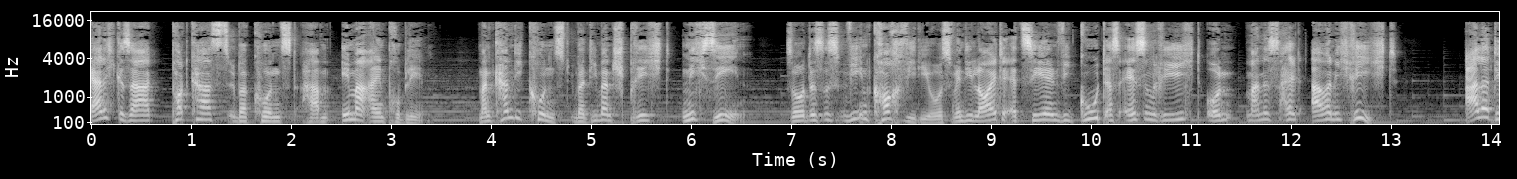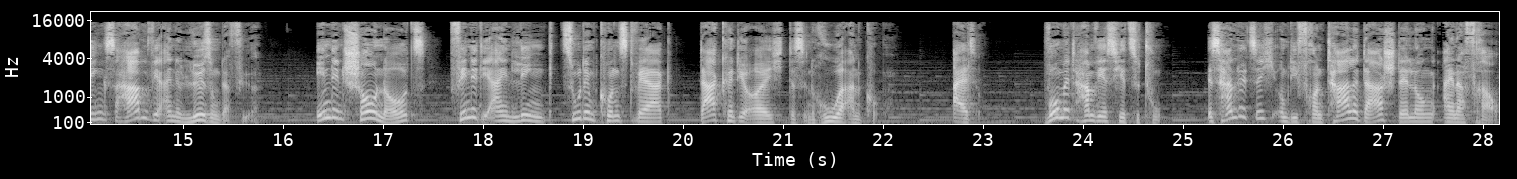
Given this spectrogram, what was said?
Ehrlich gesagt, Podcasts über Kunst haben immer ein Problem. Man kann die Kunst, über die man spricht, nicht sehen. So, das ist wie in Kochvideos, wenn die Leute erzählen, wie gut das Essen riecht und man es halt aber nicht riecht. Allerdings haben wir eine Lösung dafür. In den Show Notes findet ihr einen Link zu dem Kunstwerk, da könnt ihr euch das in Ruhe angucken. Also, womit haben wir es hier zu tun? Es handelt sich um die frontale Darstellung einer Frau.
